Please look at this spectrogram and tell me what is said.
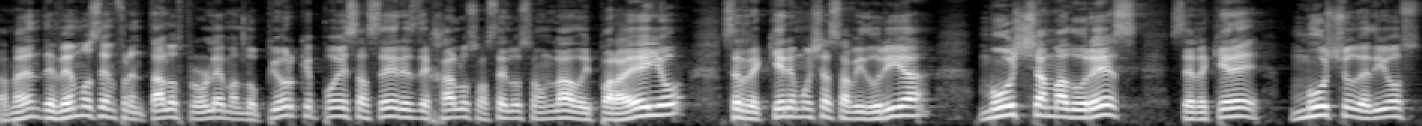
Amén. Debemos enfrentar los problemas. Lo peor que puedes hacer es dejarlos o hacerlos a un lado. Y para ello se requiere mucha sabiduría, mucha madurez. Se requiere mucho de Dios,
